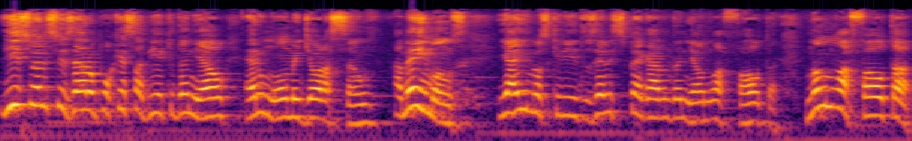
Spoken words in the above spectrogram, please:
Isso eles fizeram porque sabia que Daniel era um homem de oração. Amém, irmãos? E aí, meus queridos, eles pegaram Daniel numa falta, não numa falta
